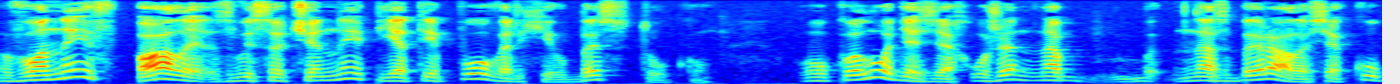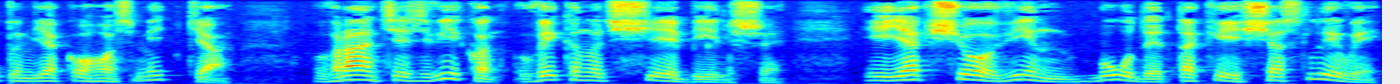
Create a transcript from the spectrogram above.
Вони впали з височини п'яти поверхів без стуку. У колодязях уже назбиралося купи м'якого сміття. Вранці з вікон викинуть ще більше. І якщо він буде такий щасливий,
